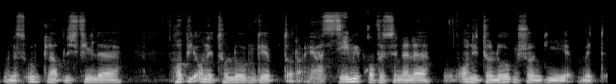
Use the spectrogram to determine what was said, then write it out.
und es unglaublich viele Hobby-Ornithologen gibt oder ja, semi-professionelle Ornithologen schon, die mit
